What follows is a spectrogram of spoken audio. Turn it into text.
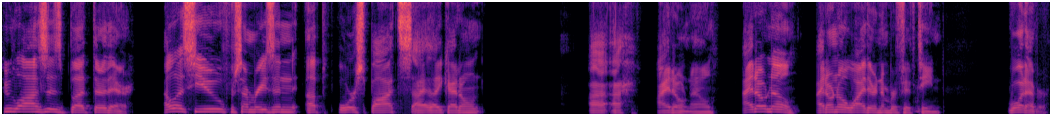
Two losses, but they're there. LSU for some reason up four spots. I like I don't uh, I don't know. I don't know. I don't know why they're number 15. Whatever.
